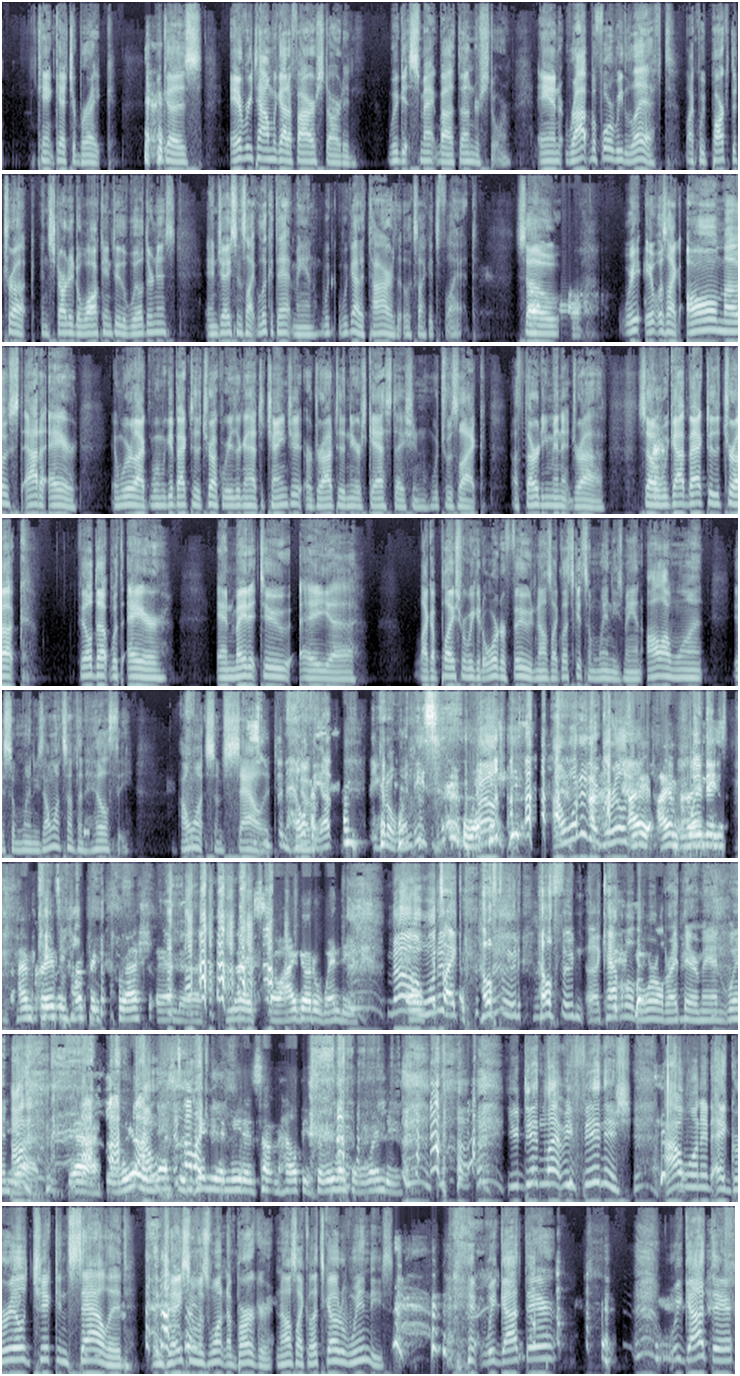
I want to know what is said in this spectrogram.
Can't Catch a Break because every time we got a fire started, we get smacked by a thunderstorm. And right before we left, like we parked the truck and started to walk into the wilderness, and Jason's like, "Look at that, man! We we got a tire that looks like it's flat." So Oh, we it was like almost out of air, and we were like, when we get back to the truck, we're either gonna have to change it or drive to the nearest gas station, which was like a thirty minute drive. So we got back to the truck, filled up with air, and made it to a uh, like a place where we could order food. And I was like, let's get some Wendy's, man. All I want is some Wendy's. I want something healthy. I want some salad. Something you know? healthy. Up. You go to Wendy's. Well, I wanted a grilled. I, I am craving Wendy's. I'm craving something fresh and uh, nice, so I go to Wendy's. No, I wanted It's like health food, health food uh, capital of the world, right there, man. Wendy's. Yeah, yeah. We were in West It's not like- Virginia and needed something healthy, so we went to Wendy's. you didn't let me finish. I wanted a grilled chicken salad, and Jason was wanting a burger. And I was like, let's go to Wendy's. we got there. We got there,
